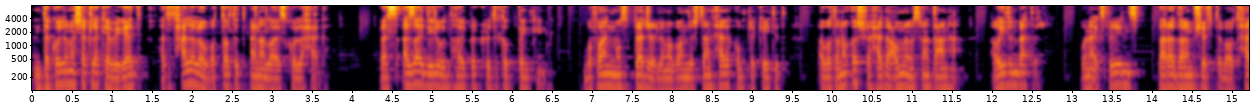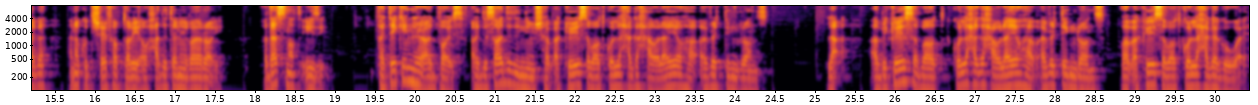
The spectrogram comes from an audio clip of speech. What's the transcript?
أنت كل مشاكلك يا بجد هتتحل لو بطلت ت analyze كل حاجة. بس as I deal with hypercritical thinking ب find most pleasure لما ب understand حاجة complicated أو بتناقش في حاجة عمري ما سمعت عنها أو even better I experience paradigm shift about حاجة أنا كنت شايفها بطريقة وحد تاني يغير رأيي. ف that's not easy. ف taking her advice I decided إني مش هبقى curious about كل حاجة حواليا و how everything runs. لأ I'll be curious about كل حاجة حواليا و how everything runs وهبقى curious about كل حاجة جوايا.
